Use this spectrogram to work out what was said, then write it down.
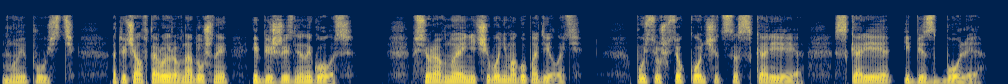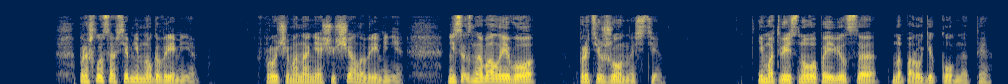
«Ну и пусть», — отвечал второй равнодушный и безжизненный голос. «Все равно я ничего не могу поделать. Пусть уж все кончится скорее, скорее и без боли». Прошло совсем немного времени. Впрочем, она не ощущала времени, не сознавала его протяженности. И Матвей снова появился на пороге комнаты.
